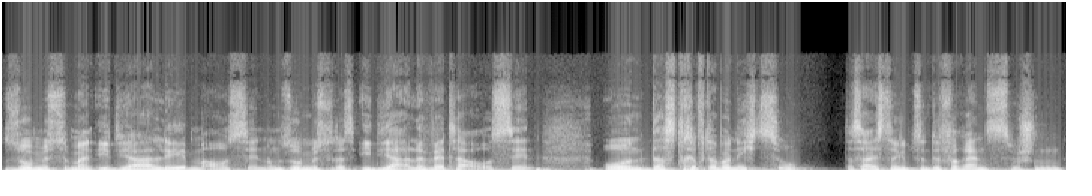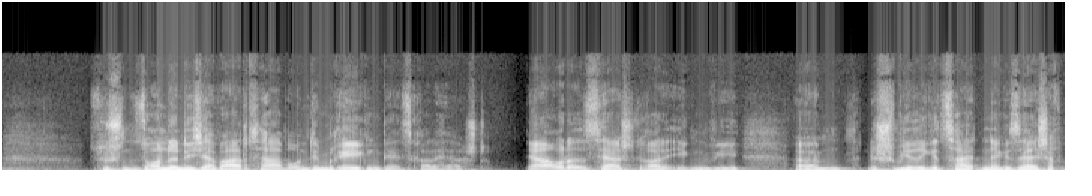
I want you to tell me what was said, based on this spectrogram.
So müsste mein Idealleben aussehen und so müsste das ideale Wetter aussehen. Und das trifft aber nicht zu. Das heißt, dann gibt es eine Differenz zwischen zwischen Sonne, die ich erwartet habe, und dem Regen, der jetzt gerade herrscht. Ja, oder es herrscht gerade irgendwie ähm, eine schwierige Zeit in der Gesellschaft.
